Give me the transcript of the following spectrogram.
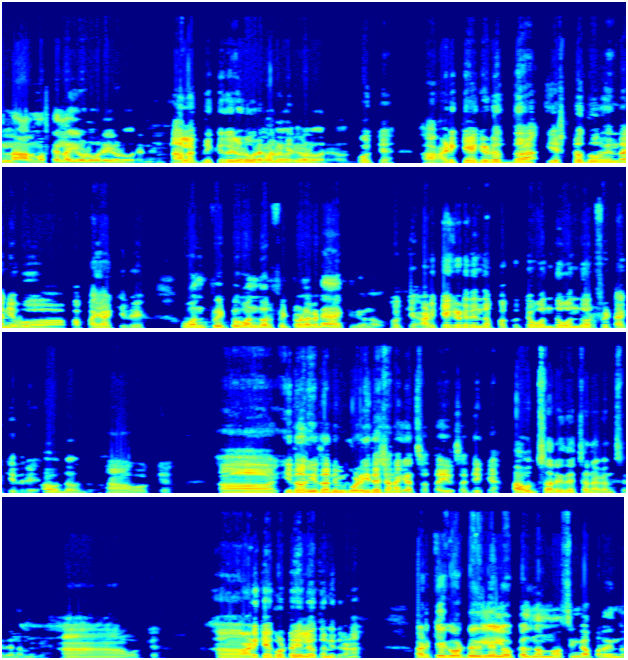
ಎಲ್ಲ ಆಲ್ಮೋಸ್ಟ್ ಎಲ್ಲ ಏಳುವರೆ ಏಳುವರೆ ನಾಲ್ಕು ದಿಕ್ಕಿಗೂ ಏಳುವರೆ ಏಳುವರೆ ಏಳುವರೆ ಹೌದು. ಓಕೆ. ಆ ಅಡಿಕೆ ಗಿಡದ ಎಷ್ಟು ದೂರದಿಂದ ನೀವು ಪಪ್ಪಾಯ ಹಾಕಿದ್ರಿ? ಒಂದ್ ಫೀಟ್ ಒಂದೂವರೆ ಫೀಟ್ ಒಳಗಡೆ ಹಾಕಿದೀವಿ ನಾವು. ಓಕೆ. ಅಡಿಕೆ ಗಿಡದಿಂದ ಪಕ್ಕಕ್ಕೆ ಒಂದು ಒಂದೂವರೆ ಫೀಟ್ ಹಾಕಿದ್ರಿ. ಹೌದೌದು. ಹಾ ಓಕೆ. ಆ ಇದು ಇದು ನಿಮ್ಗೆ ಒಳ್ಳೆ ಇದೇ ಚೆನ್ನಾಗಿ ಅನ್ಸುತ್ತಾ ಈಗ ಸದ್ಯಕ್ಕೆ? ಹೌದು ಸರ್ ಇದೆ ಚೆನ್ನಾಗ್ ಅನ್ಸಿದೆ ನಮಗೆ. ಹಾ ಓಕೆ. ಅಡಿಕೆ ಕೊಟ್ಟು ಎಲ್ಲೋ ತಂದಿದ್ರಣ್ಣ ಅಡಿಕೆ ಗೋಟು ಇಲ್ಲಿ ಲೋಕಲ್ ನಮ್ಮ ಸಿಂಗಾಪುರದಿಂದ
